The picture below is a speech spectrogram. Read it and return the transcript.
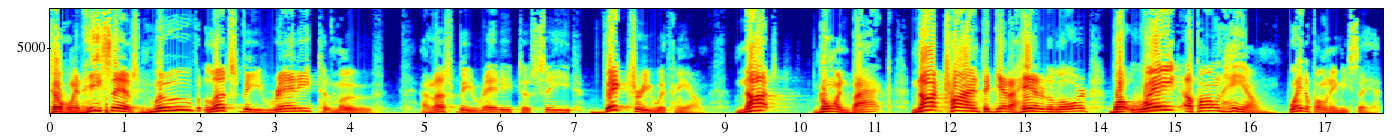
Till when he says move, let's be ready to move. And let's be ready to see victory with him. Not going back, not trying to get ahead of the Lord, but wait upon Him. Wait upon Him, He said.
